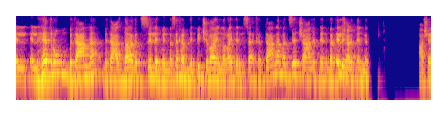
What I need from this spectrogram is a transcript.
ال headroom بتاعنا بتاع درجة السلم من المسافه من ال pitch line لغاية السقف بتاعنا ما تزيدش عن 2 ما تقلش عن 2 متر. عشان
